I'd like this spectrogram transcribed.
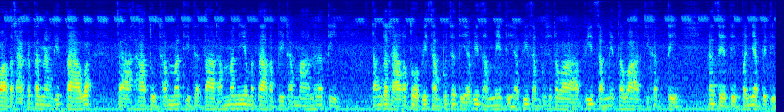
วาตถาคตานังทิตาวะสาธาตุธรรมทิตตาธรรมนิยมตาสพพิธรรมานติ ตังตถาคตโตอภิสัมพุจติอภิสัมเมติอภิสัมพุชตวาอภิสัมเมตวาจิกติทัเสติปัญญาปิติ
